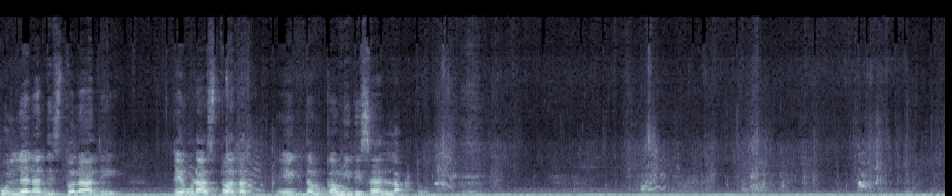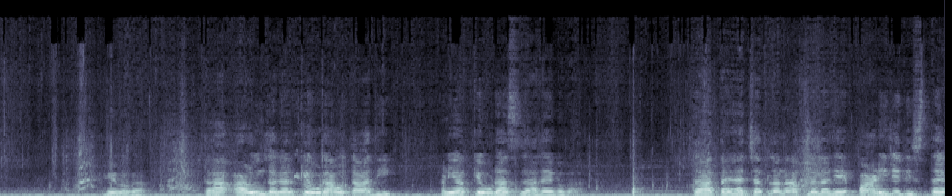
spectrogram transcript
फुललेला दिसतो ना आधी तेवढाच तो आता एकदम कमी दिसायला लागतो. हे बघा तर हा आळून झाल्यावर केवढा होता आधी आणि हा केवढाच झालाय बघा. तर आता ह्याच्यातलं ना आपल्याला हे पाणी जे दिसतंय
